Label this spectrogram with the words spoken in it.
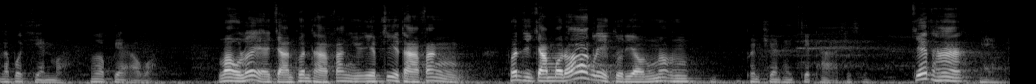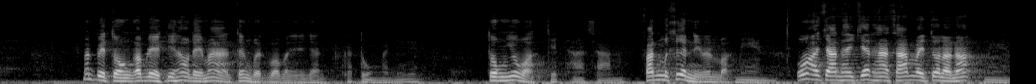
แล้วบ่เขียนบ่เฮือแปลเอาบ่เว้าเลยอาจารย์เพิ่นถาฟังอยู่ FC ถาฟัง เพิ่นสิจำบ่ดอกเลขตัวเดียวนึงเนาะเพิ่นเขียนให้7หาซื่อเจ็ดห้าๆแม่นมันไปตรงกับเลขที่เฮาได้มาเทั้งเบิดบ่บัดนี้อาจารย์กระตรงกันนี่เด้ตรงอยู่บ่7หา3ฟันเมื่อคืนนี่แมันบ่แม่นโอ้อาจารย์ให้เจ็ดห้าสามไว้ตัวแล้วเนาะแม่น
